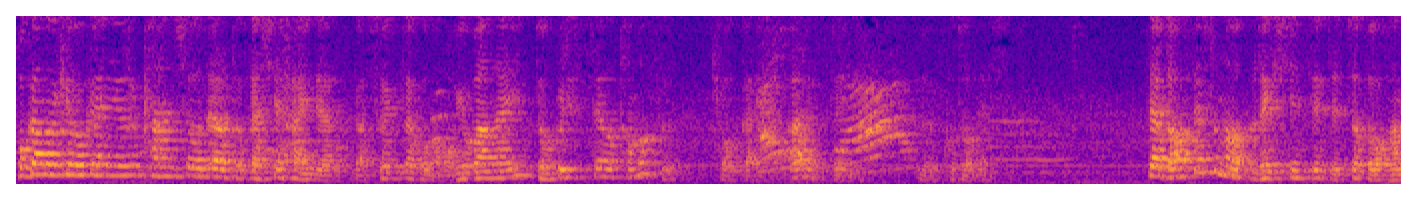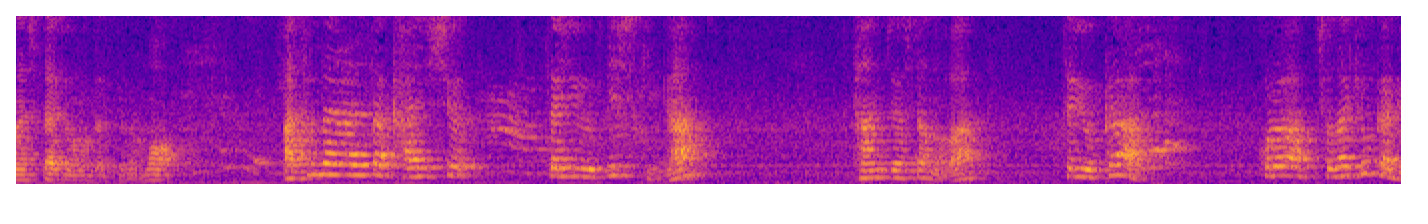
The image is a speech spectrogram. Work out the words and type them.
他の教会による干渉であるとか支配であるとかそういったことが及ばない独立性を保つ教会があるということです。ではバプテストの歴史についてちょっとお話したいと思うんですけども集められた改宗という意識が誕生したのはというかこれは初代教会に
